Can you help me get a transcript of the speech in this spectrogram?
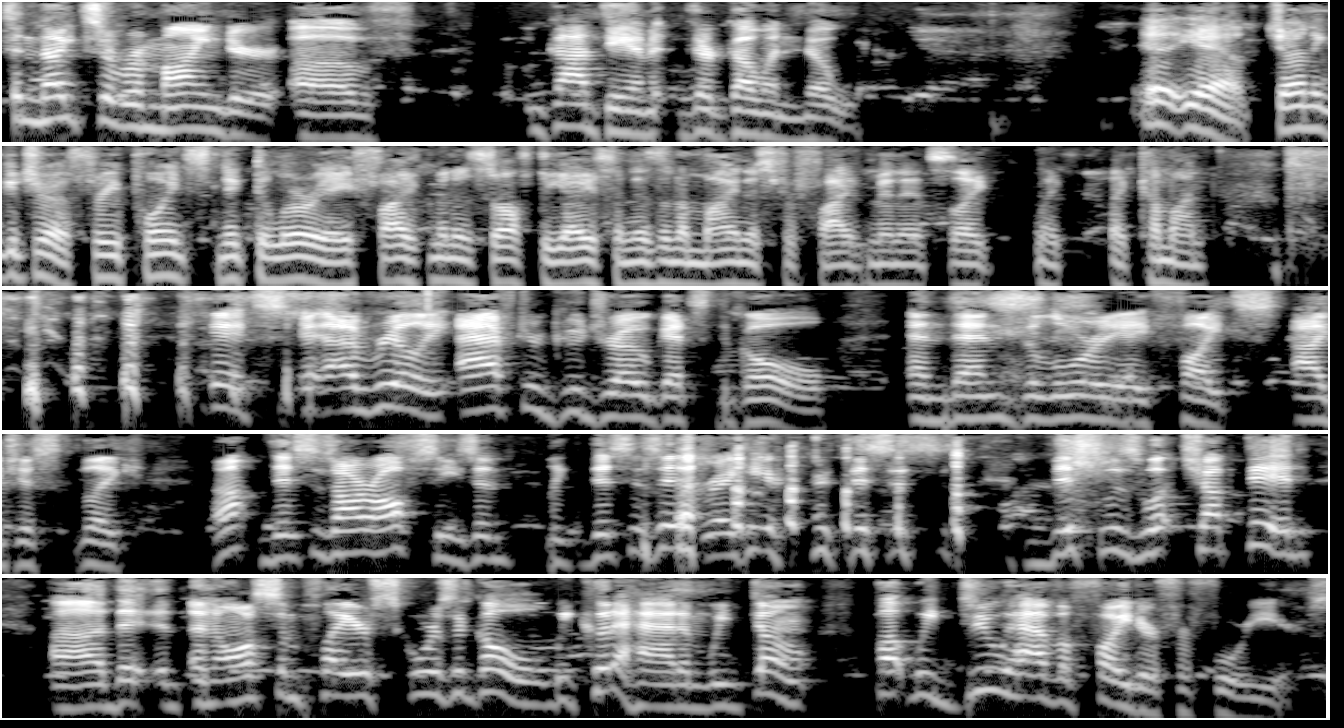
tonight's a reminder of, God damn it, they're going nowhere. Yeah, yeah. Johnny Gaudreau, three points. Nick Deslauriers, five minutes off the ice and isn't a minus for five minutes. Like, like, like, come on. It's I really after Gaudreau gets the goal and then Deslauriers fights. I just like, oh, this is our off season. Like this is it right here. this is this was what Chuck did. Uh, the, an awesome player scores a goal. We could have had him. We don't, but we do have a fighter for four years.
